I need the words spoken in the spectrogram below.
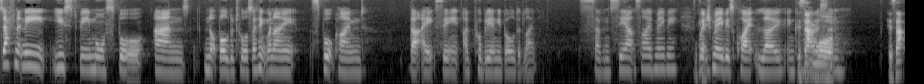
definitely used to be more sport and not boulder at all. So I think when I sport climbed that 8C, I'd probably only bouldered like 7C outside maybe, okay. which maybe is quite low in comparison. Is that more is that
